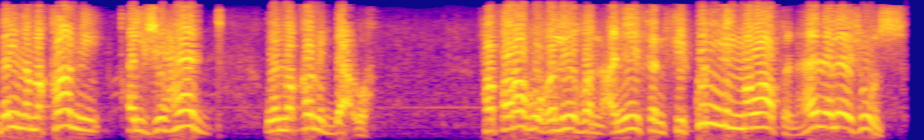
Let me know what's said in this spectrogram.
بين مقام الجهاد ومقام الدعوة. فتراه غليظا عنيفا في كل المواطن. هذا لا يجوز.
